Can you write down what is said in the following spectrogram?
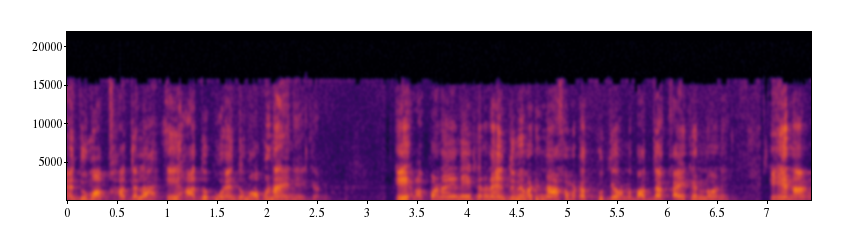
ඇඳුමක් හදලා ඒ හදපු ඇඳුම අපනයනය කරනවා. ඒ අපනයනය කරන ඇඳුමේ වටිනාකමටත් පුතේ ඔන්න බද්දක් අය කරනවානේ. එහෙනම්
